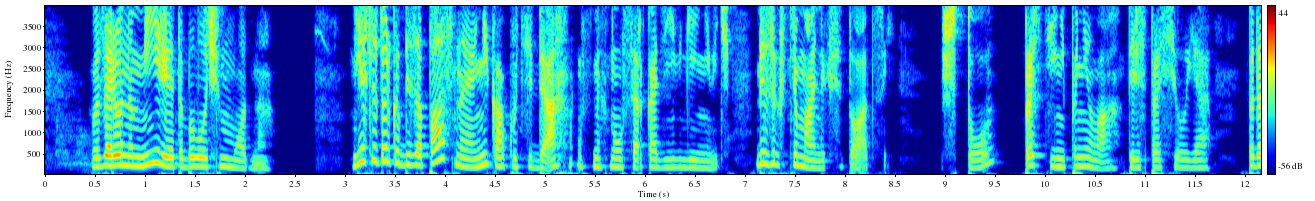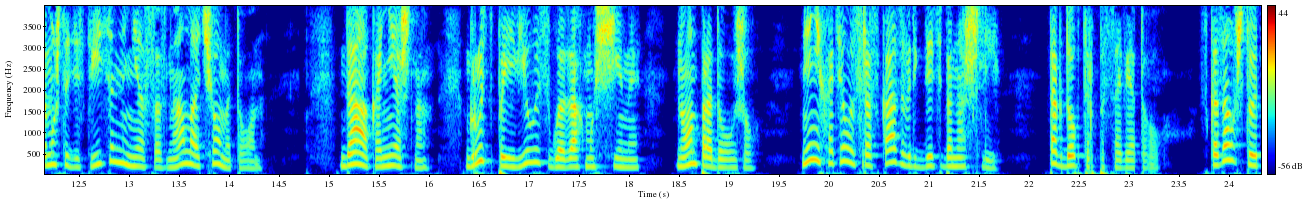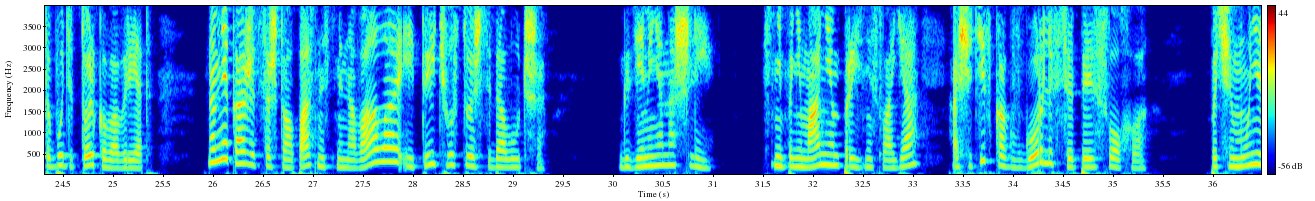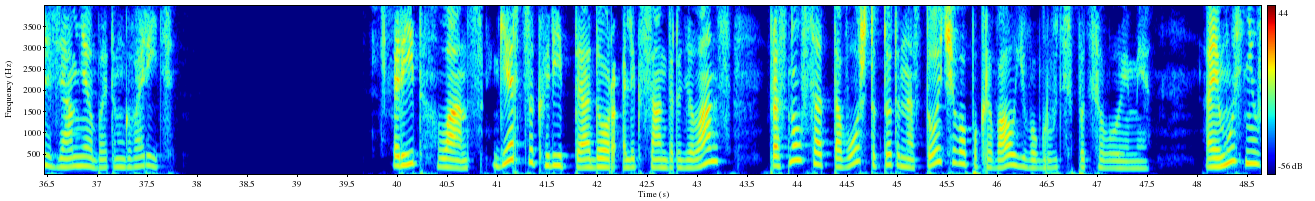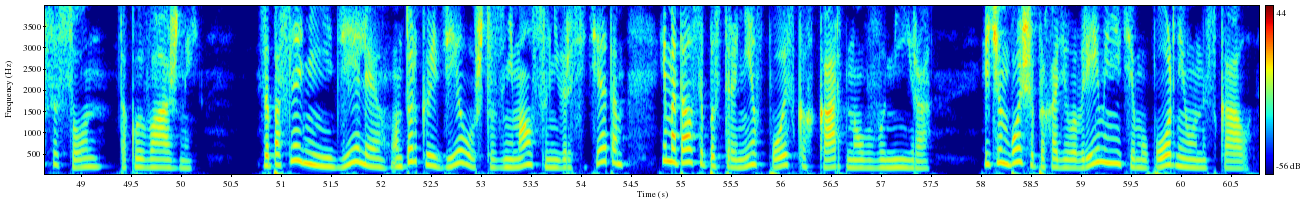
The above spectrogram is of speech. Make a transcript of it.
В озаренном мире это было очень модно. «Если только безопасное, не как у тебя», – усмехнулся Аркадий Евгеньевич, – «без экстремальных ситуаций». «Что? Прости, не поняла», – переспросила я, потому что действительно не осознала, о чем это он. «Да, конечно». Грусть появилась в глазах мужчины, но он продолжил. «Мне не хотелось рассказывать, где тебя нашли. Так доктор посоветовал. Сказал, что это будет только во вред. Но мне кажется, что опасность миновала, и ты чувствуешь себя лучше. Где меня нашли? С непониманием произнесла я, ощутив, как в горле все переслохло. Почему нельзя мне об этом говорить? Рид Ланс. Герцог Рид Теодор Александр де Ланс проснулся от того, что кто-то настойчиво покрывал его грудь поцелуями. А ему снился сон, такой важный. За последние недели он только и делал, что занимался университетом и мотался по стране в поисках карт нового мира. И чем больше проходило времени, тем упорнее он искал.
